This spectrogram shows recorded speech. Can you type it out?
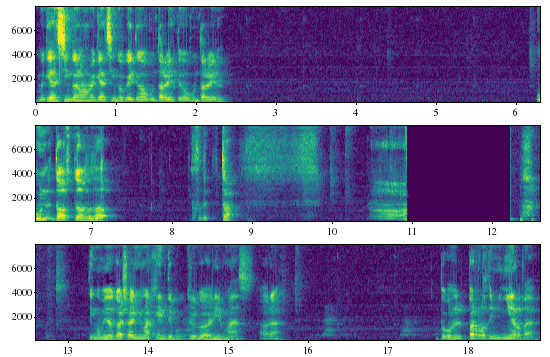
Me quedan 5 nomás, me quedan 5, ok, tengo que apuntar bien, tengo que apuntar bien. 1, 2, 2, 2, 2. Hijo de puta. Tengo miedo que vaya a venir más gente, porque creo que va a venir más ahora. Poco con el perro de mierda.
